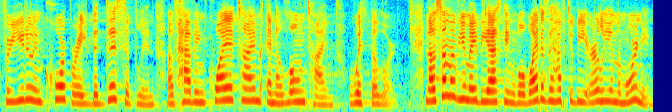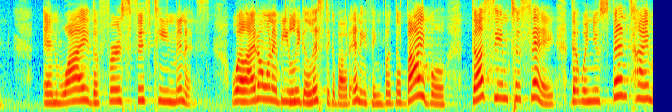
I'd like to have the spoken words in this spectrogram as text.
for you to incorporate the discipline of having quiet time and alone time with the Lord. Now, some of you may be asking, well, why does it have to be early in the morning? And why the first 15 minutes? Well, I don't want to be legalistic about anything, but the Bible does seem to say that when you spend time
